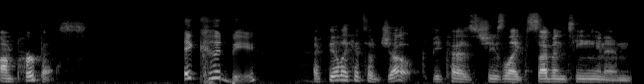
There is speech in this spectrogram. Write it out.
on purpose. It could be. I feel like it's a joke because she's like 17 and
